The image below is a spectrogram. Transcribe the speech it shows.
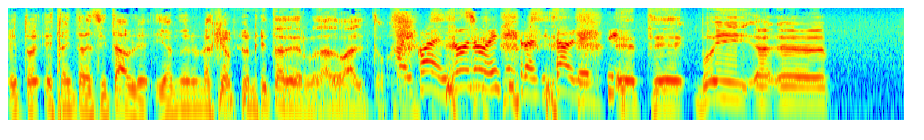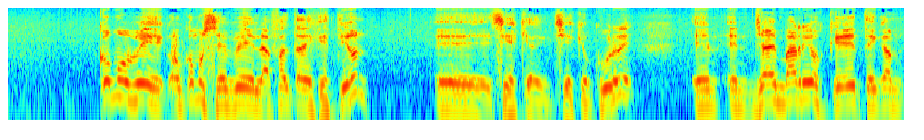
esto está intransitable y ando en una camioneta de rodado alto. Tal cual, no, no, es intransitable. Sí. Este, voy, eh, eh, ¿cómo ve o cómo se ve la falta de gestión, eh, si es que si es que ocurre, en, en- ya en barrios que tengan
